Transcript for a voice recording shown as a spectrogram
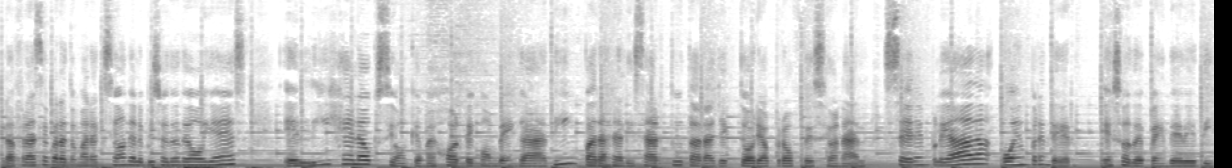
La frase para tomar acción del episodio de hoy es, elige la opción que mejor te convenga a ti para realizar tu trayectoria profesional, ser empleada o emprender. Eso depende de ti.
